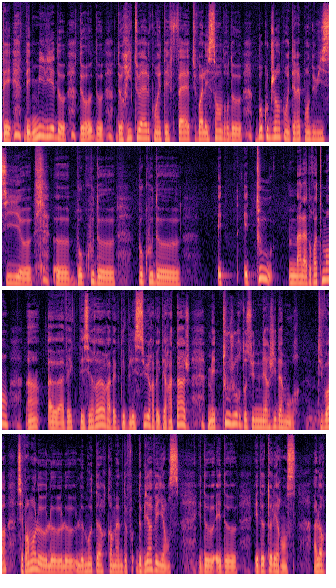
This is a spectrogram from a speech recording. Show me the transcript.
des, des milliers de, de, de, rituels qui ont été faits, tu vois, les cendres de beaucoup de gens qui ont été répandus ici, euh, euh, beaucoup de... Beaucoup de et, et tout maladroitement, hein, avec des erreurs, avec des blessures, avec des ratages, mais toujours dans une énergie d'amour. Tu vois, c'est vraiment le, le, le, moteur quand même de, bienveillance et de, et, de, et de tolérance. Alors,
